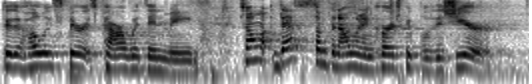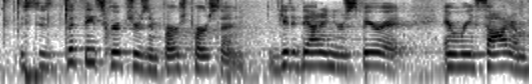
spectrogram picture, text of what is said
through the Holy Spirit's power within me. So want, that's something I want to encourage people this year is to put these scriptures in first person, get it down in your spirit, and recite them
